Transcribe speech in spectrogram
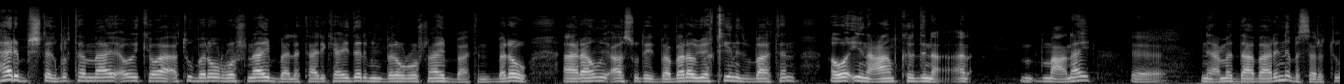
هەر شتێک بتە مای ئەوەی کەوا ئەتوو بەرەو ڕۆشنایی بە لە تاریکایی دەرمین بەرەو ڕۆشنایی باتن بەرەو ئارامی ئاسوودەیت بە بەرەو یەقینت بباتن ئەوە ئینعامکردنە. ئەن- معنای آه، نعممەت دابارینە بەسەرت و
